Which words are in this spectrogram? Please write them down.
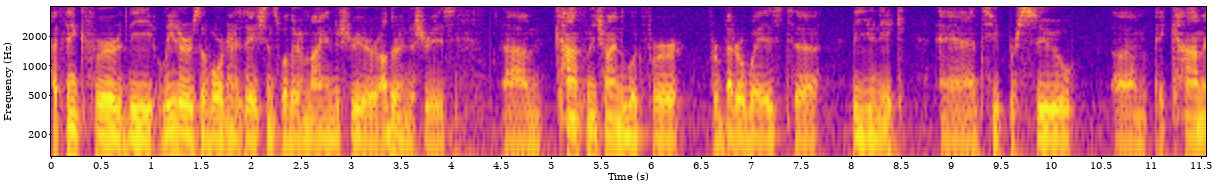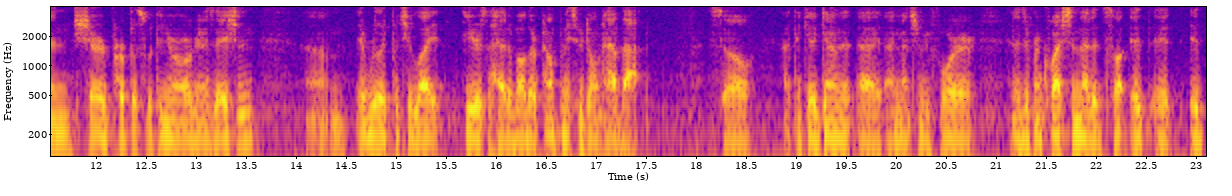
I think for the leaders of organizations, whether in my industry or other industries, um, constantly trying to look for, for better ways to be unique and to pursue um, a common shared purpose within your organization, um, it really puts you light years ahead of other companies who don't have that. So I think again, I, I mentioned before in a different question that it's, it, it, it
